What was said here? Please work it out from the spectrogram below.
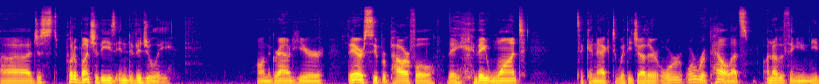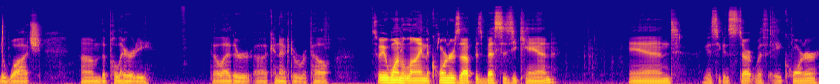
uh, just put a bunch of these individually on the ground here. They are super powerful. They they want to connect with each other or or repel. That's another thing you need to watch. Um, the polarity. They'll either uh, connect or repel. So you want to line the corners up as best as you can. And I guess you can start with a corner,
